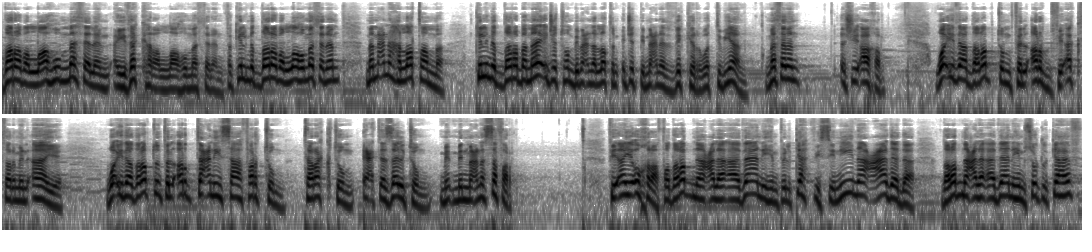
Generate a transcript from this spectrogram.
ضرب الله مثلا أي ذكر الله مثلا. فكلمة ضرب الله مثلا ما معناها لطم. كلمة ضرب ما اجتهم بمعنى اللطم إجت بمعنى الذكر والتبيان. مثلا شيء آخر. وإذا ضربتم في الأرض في أكثر من آية وإذا ضربتم في الأرض تعني سافرتم تركتم اعتزلتم من معنى السفر. في آية أخرى فضربنا على آذانهم في الكهف سنين عددا. ضربنا على آذانهم سورة الكهف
